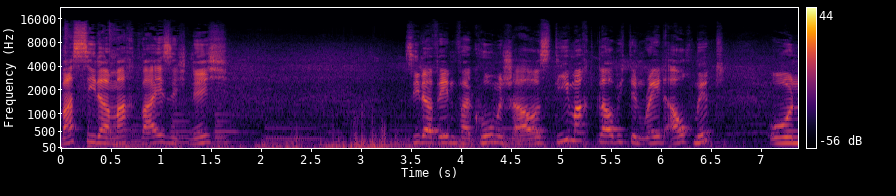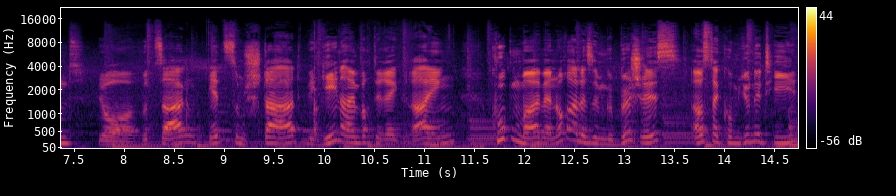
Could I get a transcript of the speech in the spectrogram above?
Was sie da macht, weiß ich nicht. Sieht auf jeden Fall komisch aus. Die macht, glaube ich, den Raid auch mit. Und ja, würde sagen, jetzt zum Start. Wir gehen einfach direkt rein. Gucken mal, wer noch alles im Gebüsch ist. Aus der Community.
